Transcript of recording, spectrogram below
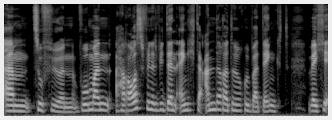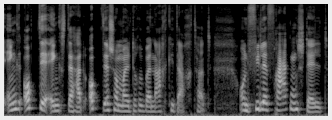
ähm, zu führen, wo man herausfindet, wie denn eigentlich der andere darüber denkt, welche Äng ob der Ängste hat, ob der schon mal darüber nachgedacht hat und viele Fragen stellt.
